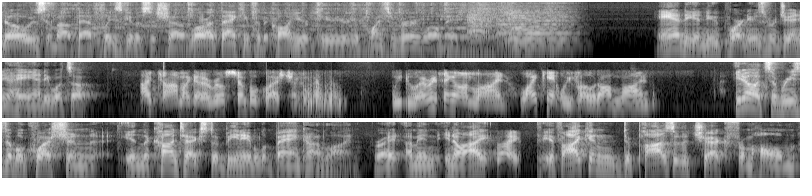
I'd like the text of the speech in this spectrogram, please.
knows about that, please give us a shout. Laura, thank you for the call. Your, your, your points are very well made. Andy in Newport News, Virginia. Hey, Andy, what's up? Hi, Tom. I got a real simple question. We do everything online. Why can't we vote online? You know, it's a reasonable question in the context of being able to bank online, right? I mean, you know, I right. if I can deposit a check from home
